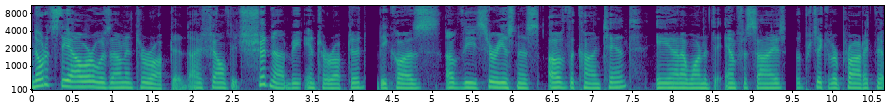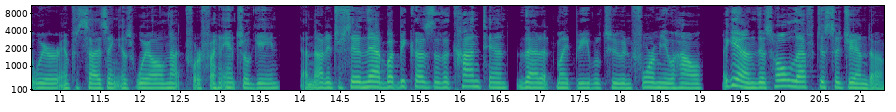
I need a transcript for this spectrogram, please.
Notice the hour was uninterrupted. I felt it should not be interrupted because of the seriousness of the content, and I wanted to emphasize the particular product that we're emphasizing as well, not for financial gain. I'm not interested in that, but because of the content that it might be able to inform you how Again, this whole leftist agenda,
